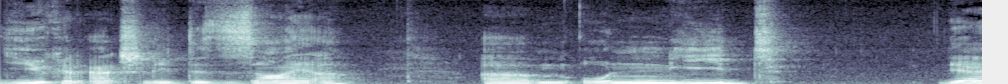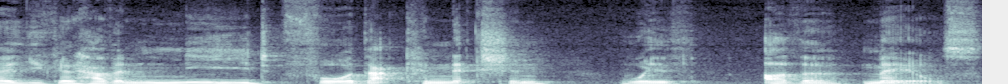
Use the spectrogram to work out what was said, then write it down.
you can actually desire um, or need, yeah, you can have a need for that connection with other males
